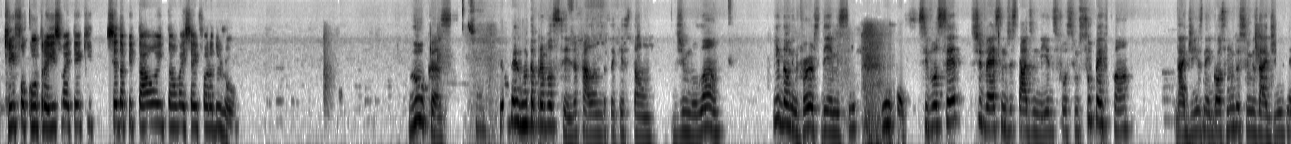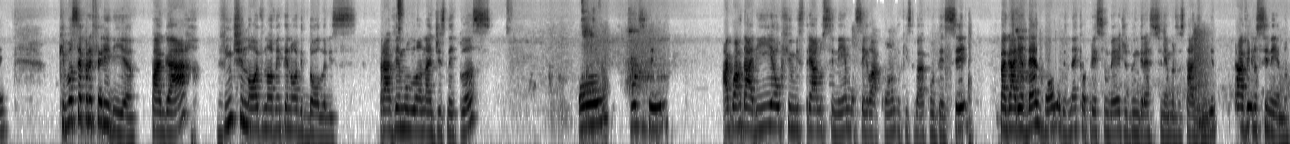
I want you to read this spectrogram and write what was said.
quem for contra isso vai ter que se adaptar ou então vai sair fora do jogo. Lucas, eu pergunta para você, já falando dessa questão de Mulan e da Universe, DMC, Lucas, se você estivesse nos Estados Unidos, fosse um super fã da Disney, gosta muito dos filmes da Disney, o que você preferiria? Pagar 29,99 dólares para ver Mulan na Disney Plus? Ou você aguardaria o filme estrear no cinema, sei lá quando que isso vai acontecer, pagaria 10 dólares, né, que é o preço médio do ingresso de cinema dos Estados Unidos, para ver no cinema?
